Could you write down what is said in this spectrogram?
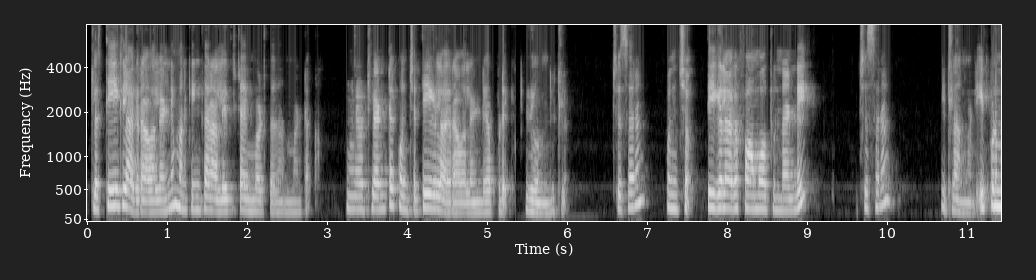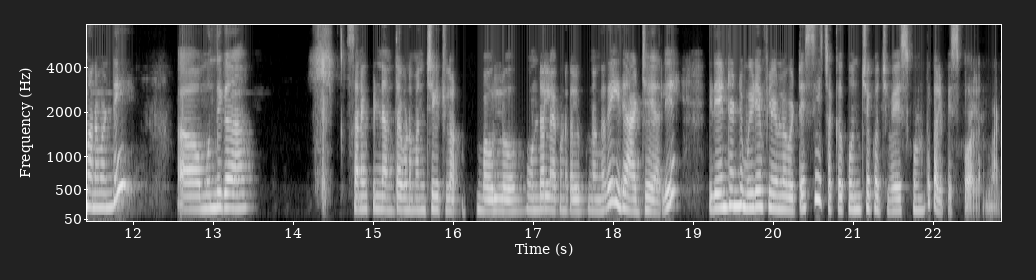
ఇట్లా తీగలాగా రావాలండి. మనకి ఇంకా రాలేదు టైం పడుతుంది అనమాట అట్లా అంటే కొంచెం తీగలాగా రావాలండి అప్పుడే. ఇది ఉంది ఇట్లా. చూసారా? కొంచెం తీగలాగా ఫామ్ అవుతుందండి. చూసారా? ఇట్లా అనమాట ఇప్పుడు మనం అండి ముందుగా శనగపిండి అంతా కూడా మంచిగా ఇట్లా బౌల్లో ఉండ లేకుండా కలుపుకున్నాం కదా ఇది యాడ్ చేయాలి. ఇదేంటంటే మీడియం ఫ్లేమ్లో పెట్టేసి చక్కగా కొంచెం కొంచెం వేసుకుంటూ కలిపేసుకోవాలన్నమాట.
